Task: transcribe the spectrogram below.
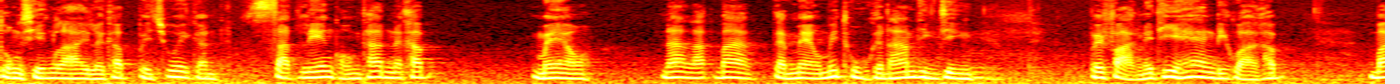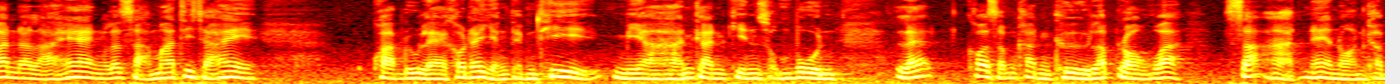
ตรงเชียงรายเลยครับไปช่วยกัน สัตว์เลี้ยงของท่านนะครับ แมวน่ารักมาก แต่แมวไม่ถูกกับน้ำจริง ๆ ไปฝากในที่แห้งดีกว่าครับ บ้านดาราแห้งแล้วสามารถที่จะให้ความดูแลเขาได้อย่างเต็มที่มีอาหารการกินสมบูรณ์ และ ข้อสำคัญคือรับรองว่าสะอาดแน่นอนครับ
